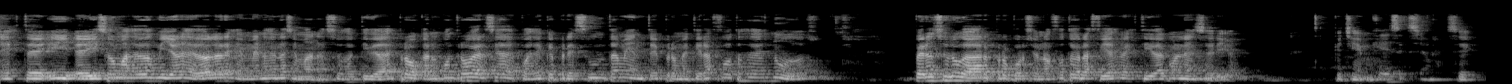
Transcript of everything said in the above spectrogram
este, y, e hizo más de 2 millones de dólares en menos de una semana. Sus actividades provocaron controversia después de que presuntamente prometiera fotos de desnudos, pero en su lugar proporcionó fotografías vestida con lencería. Qué chimbo. Qué decepción. Sí.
